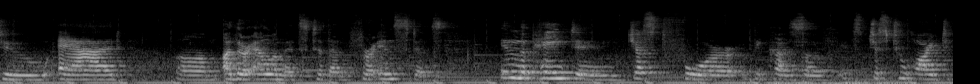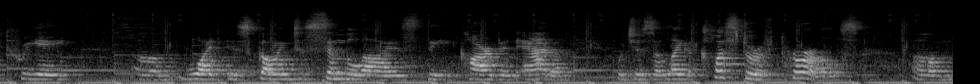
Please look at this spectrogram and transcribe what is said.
to add um, other elements to them. For instance, in the painting, just for, because of, it's just too hard to create um, what is going to symbolize the carbon atom, which is a, like a cluster of pearls. Um,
